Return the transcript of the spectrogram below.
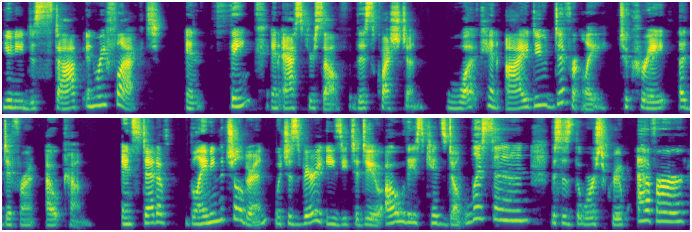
you need to stop and reflect and think and ask yourself this question. What can I do differently to create a different outcome? Instead of blaming the children, which is very easy to do. Oh, these kids don't listen. This is the worst group ever.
